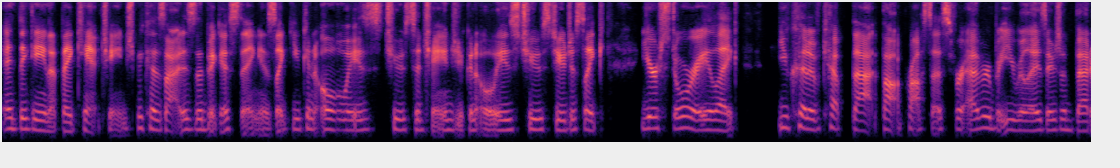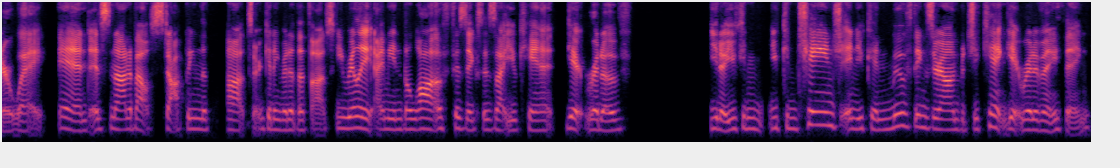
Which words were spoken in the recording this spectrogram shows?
and thinking that they can't change because that is the biggest thing is like you can always choose to change. You can always choose to just like your story, like you could have kept that thought process forever, but you realize there's a better way. And it's not about stopping the thoughts or getting rid of the thoughts. You really, I mean, the law of physics is that you can't get rid of you know you can you can change and you can move things around but you can't get rid of anything.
